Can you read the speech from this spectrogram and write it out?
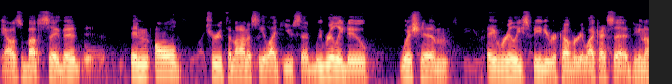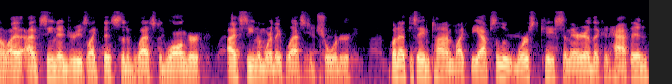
Yeah, I was about to say that in all truth and honesty, like you said, we really do wish him a really speedy recovery. Like I said, you know, I, I've seen injuries like this that have lasted longer. I've seen them where they've lasted Yeah. shorter. But at the same time, like the absolute worst case scenario that could happen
